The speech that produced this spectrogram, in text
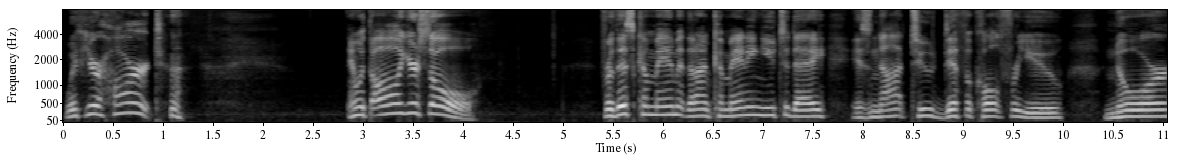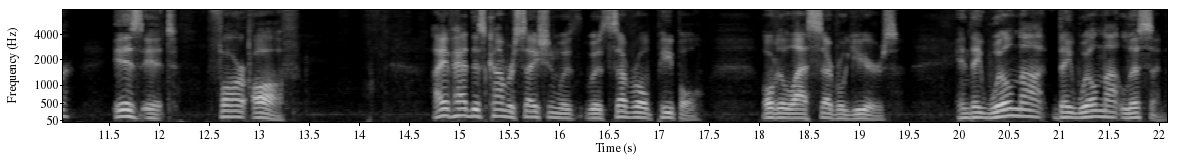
with your heart, and with all your soul. For this commandment that I'm commanding you today is not too difficult for you, nor is it far off. I have had this conversation with, with several people over the last several years, and they will not they will not listen.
